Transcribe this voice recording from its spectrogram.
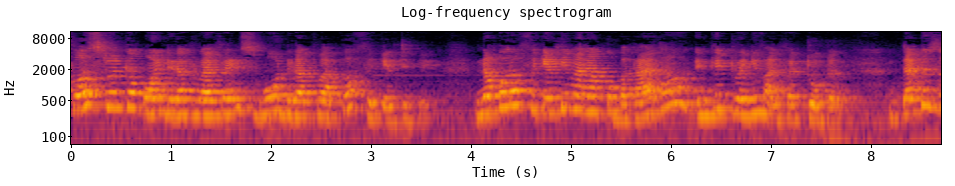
फ़र्स्ट जो इनका पॉइंट डिडक्ट हुआ है फ्रेंड्स वो डिडक्ट हुआ आपका फैकल्टी पे। नंबर ऑफ़ फैकल्टी मैंने आपको बताया था इनके 25 है total that is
